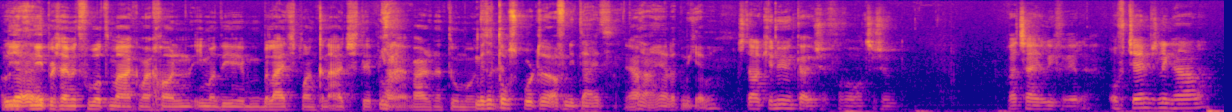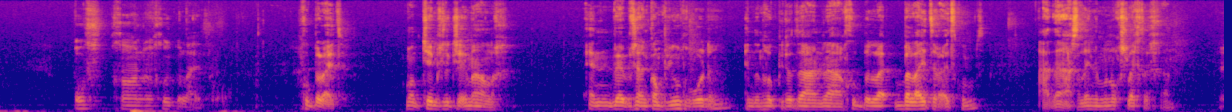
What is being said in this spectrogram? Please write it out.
Niet, Eh, niet per se met voetbal te maken, maar gewoon iemand die een beleidsplan kan uitstippen Ja. eh, waar het naartoe moet. Met een topsportaffiniteit. Ja. Ja. ja, dat moet je hebben. stel ik je nu een keuze voor volgend seizoen. Wat zou je liever willen? Of Champions League halen? of gewoon een goed beleid? Goed beleid. Want Champions League is eenmalig. En we hebben- zijn kampioen geworden. En dan hoop je dat daarna een goed bele- beleid eruit komt. Ja, daarna is het alleen maar nog slechter gegaan. Ja.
